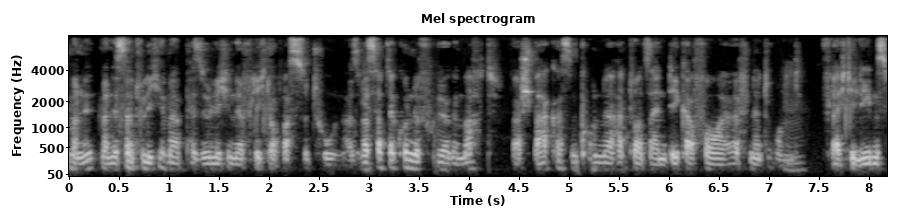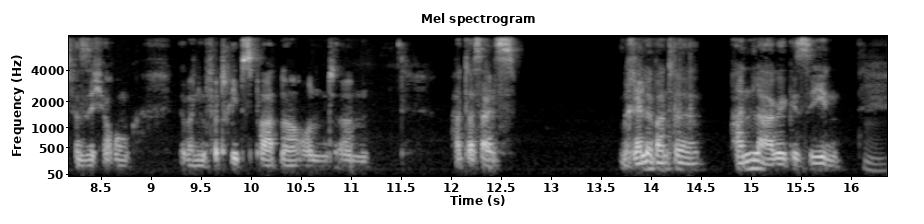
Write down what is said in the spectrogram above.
man, man ist natürlich immer persönlich in der Pflicht, auch was zu tun. Also was hat der Kunde früher gemacht? War Sparkassenkunde, hat dort seinen DK-Fonds eröffnet und mhm. vielleicht die Lebensversicherung über einen Vertriebspartner und ähm, hat das als relevante Anlage gesehen. Mhm.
